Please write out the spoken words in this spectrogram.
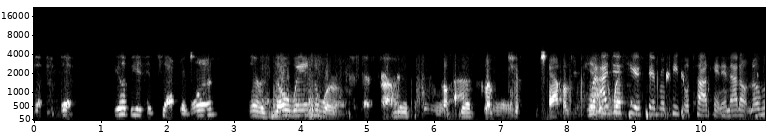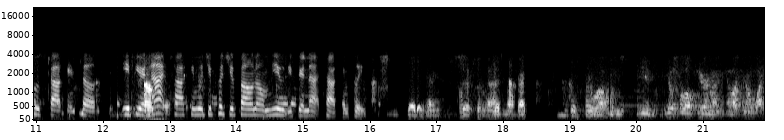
about the book. He'll be in chapter one. There is no way in the world that's. So I'm gonna make sure Apple's Well, I just hear several people talking, and I don't know who's talking. So if you're Okay. not talking, would you put your phone on mute if you're not talking, please? You're welcome. You, pull up here in, a, in like in a white.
